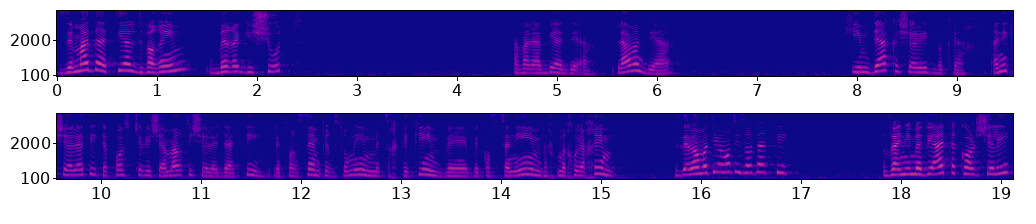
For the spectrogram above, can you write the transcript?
זה מה דעתי על דברים ברגישות אבל להביע דעה. למה דעה? כי עם דעה קשה להתווכח. אני כשהעליתי את הפוסט שלי שאמרתי שלדעתי לפרסם פרסומים מצחקקים ו- וקופצניים ומחויכים זה לא מתאים, אמרתי זו דעתי. ואני מביאה את הקול שלי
